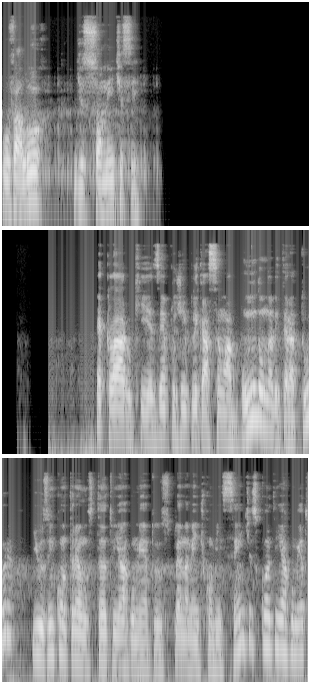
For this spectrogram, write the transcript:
o valor de somente si. É claro que exemplos de implicação abundam na literatura e os encontramos tanto em argumentos plenamente convincentes quanto em argumentos.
